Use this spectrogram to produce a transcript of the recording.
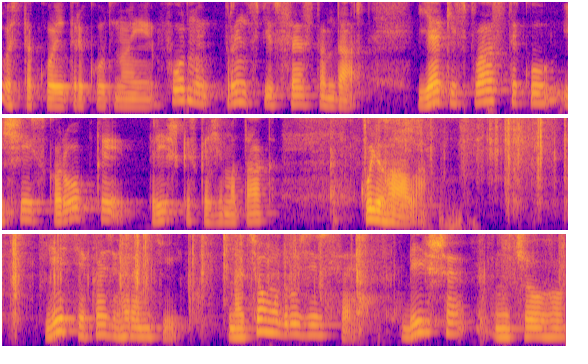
ось такої трикутної форми. В принципі, все стандарт. Якість пластику і ще й з коробки трішки, скажімо так, кульгала. Є якась гарантійка. На цьому, друзі, все. Більше нічого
